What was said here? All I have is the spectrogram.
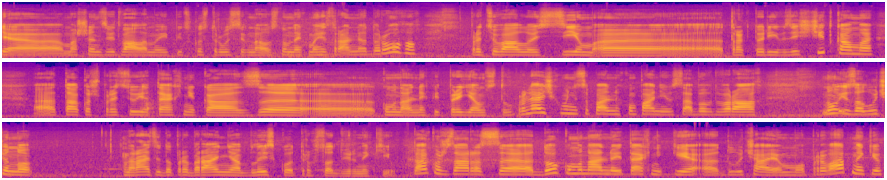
е, машин з відвалами і підскострусів на основних магістральних дорогах. Працювало 7 е, тракторів зі щітками. Е, Також працює техніка з е, комунальних підприємств, управляючих муніципальних компаній у себе в дворах. Ну і залучено наразі до прибирання близько 300 двірників. Також зараз е, до комунальної техніки е, долучаємо приватників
